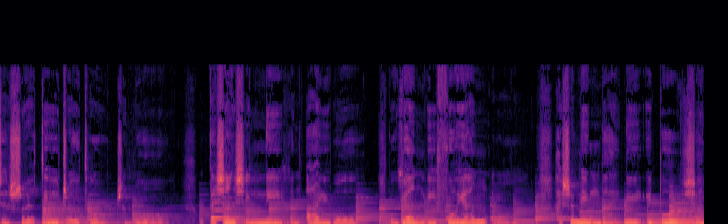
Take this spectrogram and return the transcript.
解释，低着头沉默。我该相信你很爱我，不愿意敷衍我，还是明白你已不想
